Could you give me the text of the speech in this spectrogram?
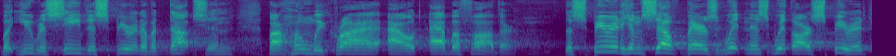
but you received the spirit of adoption, by whom we cry out, Abba, Father. The Spirit Himself bears witness with our spirit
